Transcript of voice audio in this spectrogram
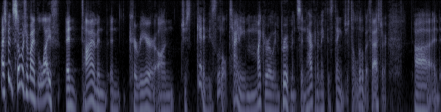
I spend so much of my life and time and, and career on just getting these little tiny micro improvements and how can I make this thing just a little bit faster. Uh, and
